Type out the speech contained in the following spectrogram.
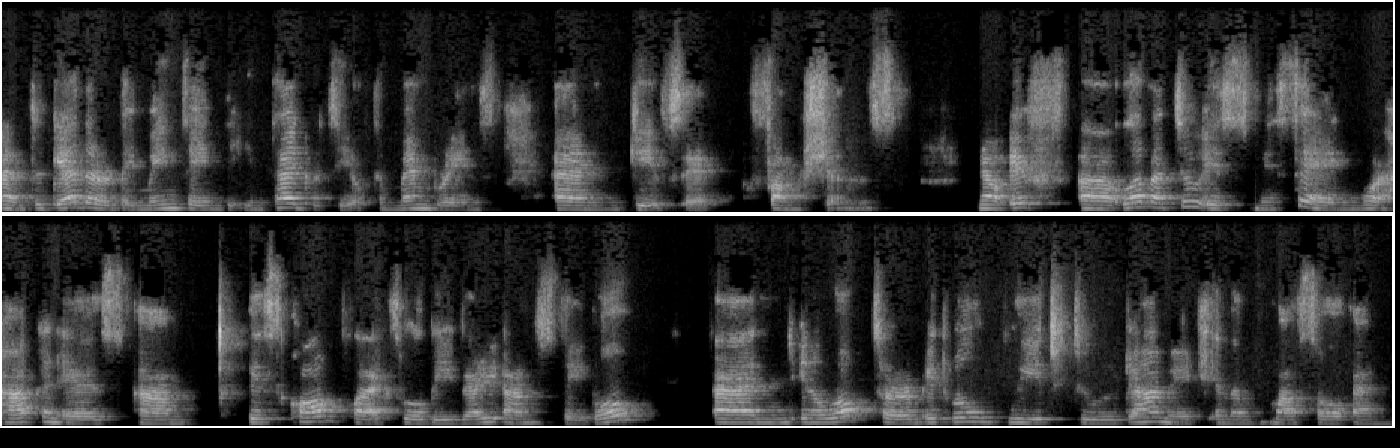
And together they maintain the integrity of the membranes and gives it functions. Now, if uh, LAMA2 is missing, what happens is um, this complex will be very unstable and in a long term, it will lead to damage in the muscle and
